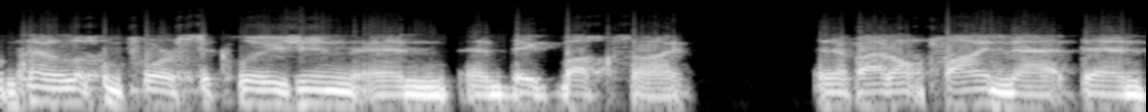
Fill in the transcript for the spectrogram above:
I'm kind of looking for seclusion and and big buck sign. And if I don't find that, then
